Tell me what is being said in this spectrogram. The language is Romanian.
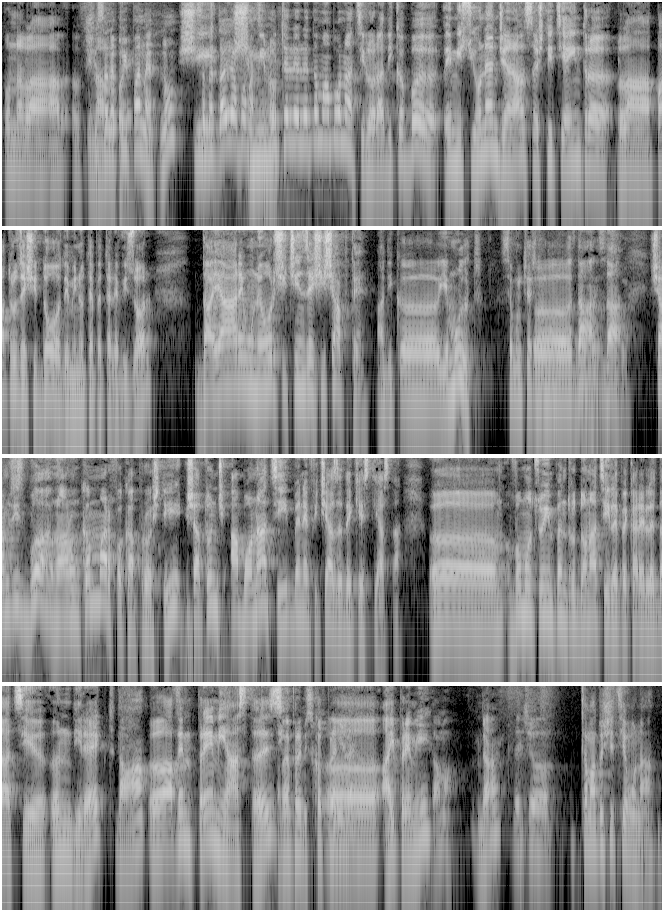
Până la uh, Și finalul să le pui orei. pe net, nu? Și, să le dai și abonaților. minutele le dăm abonaților. Adică, bă, emisiunea în general, să știți, ea intră la 42 de minute pe televizor, dar ea are uneori și 57. Adică e mult. Se muncește mult. Uh, asta da, vrei să da. spui. Și am zis, bă, aruncăm marfă ca proștii și atunci abonații beneficiază de chestia asta. Uh, Vă mulțumim pentru donațiile pe care le dați în direct. Da. Uh, Avem premii astăzi. Avem premii. Scot premiile? Uh, Ai premii? Da, mă. Da? Deci, uh, ți-am adus și ție una.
